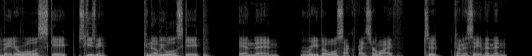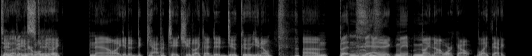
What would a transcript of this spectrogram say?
Vader will escape. Excuse me, Kenobi will escape, and then Reva will sacrifice her life to kind of save him, and, and Vader will be like, "Now I get to decapitate you like I did Dooku," you know. Um, but and it may, might not work out like that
